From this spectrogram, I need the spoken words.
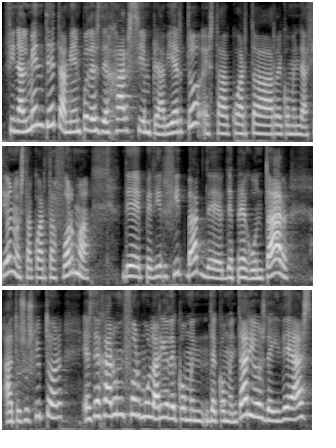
Finalmente, también puedes dejar siempre abierto esta cuarta recomendación o esta cuarta forma de pedir feedback, de, preguntar a tu suscriptor, es dejar un formulario de, comentarios, de ideas,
